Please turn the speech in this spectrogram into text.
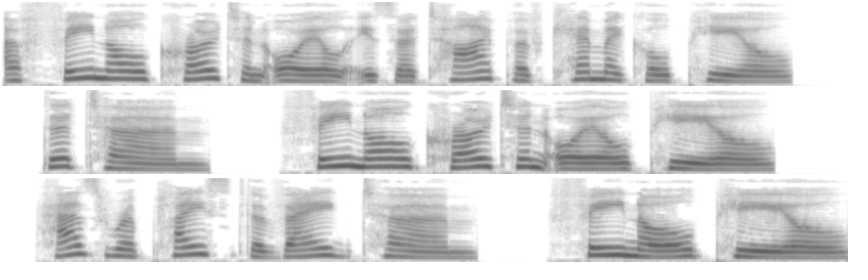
A phenol croton oil is a type of chemical peel. The term, phenol croton oil peel, has replaced the vague term, phenol peel,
